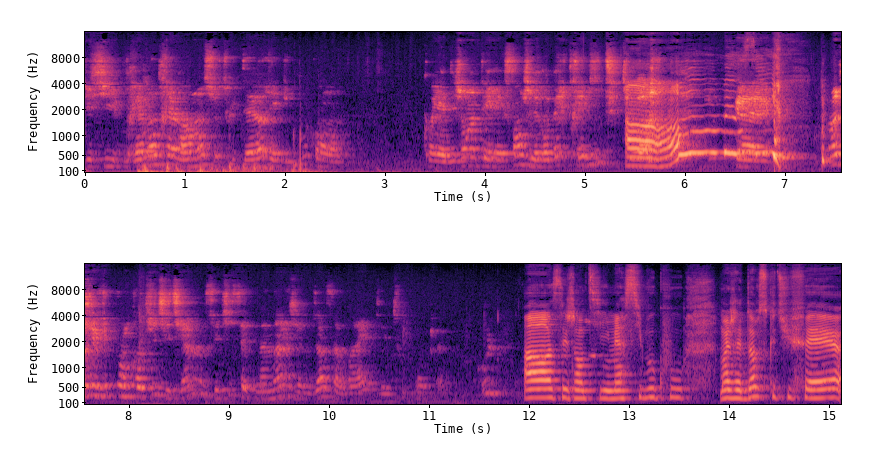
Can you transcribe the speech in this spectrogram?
je suis vraiment très rarement sur Twitter et du coup, quand il y a des gens intéressants, je les repère très vite. Tu oh, euh, moi, j'ai vu ton profil, j'ai dit, ah, c'est qui cette nana? J'aime bien sa vibe et tout. Donc, euh, cool. Oh, c'est gentil, merci beaucoup. Moi, j'adore ce que tu fais.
